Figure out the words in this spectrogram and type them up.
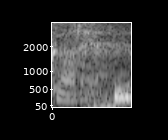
Got it.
